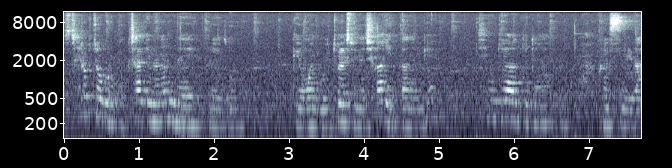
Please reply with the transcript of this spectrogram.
체력적으로 벅차기는 한데 그래도 이렇게 영화에 몰두할 수 있는 시간이 있다는 게 신기하기도 하고 그렇습니다.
